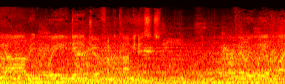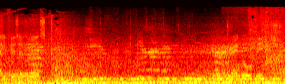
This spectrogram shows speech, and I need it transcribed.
We are in grave danger from the communists. Our very way of life is at risk. Dragovich.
